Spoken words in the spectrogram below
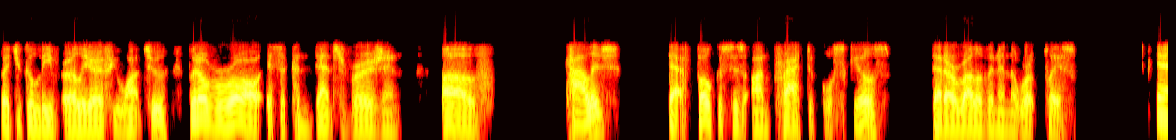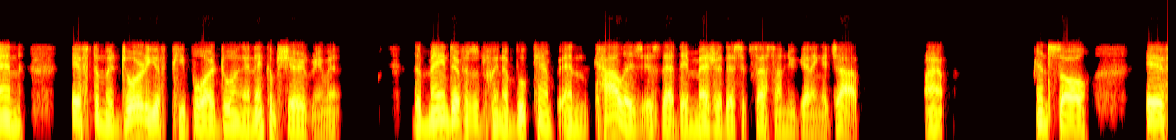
but you can leave earlier if you want to. But overall, it's a condensed version of college that focuses on practical skills that are relevant in the workplace. And if the majority of people are doing an income share agreement, the main difference between a boot camp and college is that they measure their success on you getting a job, right? And so, if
